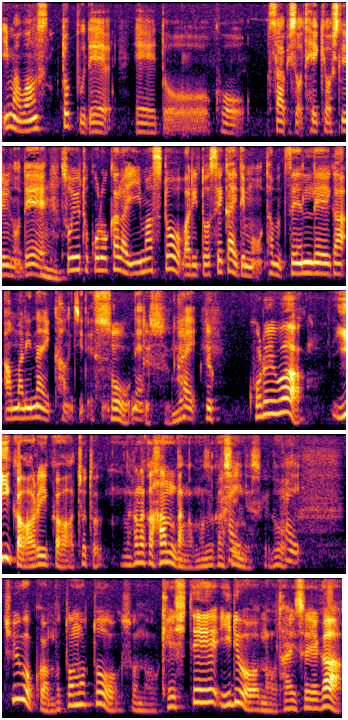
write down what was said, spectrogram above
今ワンストップでえっ、とこう。サービスを提供しているので、うん。そういうところから言いますと割と世界でも多分前例があんまりない感じですね。そうですね。はい、でこれはいいか悪いかはちょっとなかなか判断が難しいんですけど、はい、中国はもともとその決して医療の体制が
